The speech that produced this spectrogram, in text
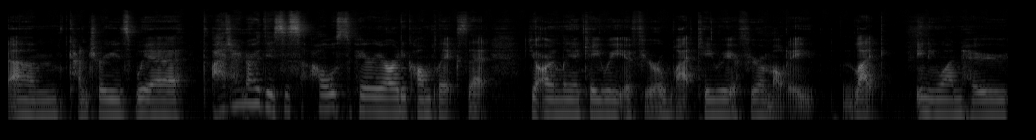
um, countries where i don't know there's this whole superiority complex that you're only a kiwi if you're a white kiwi if you're a Māori. Like anyone who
